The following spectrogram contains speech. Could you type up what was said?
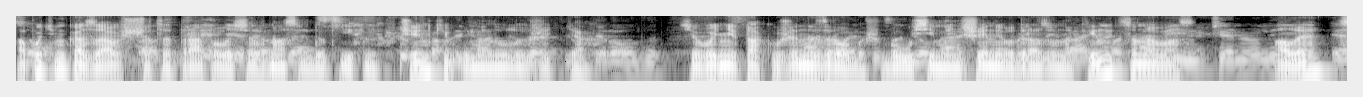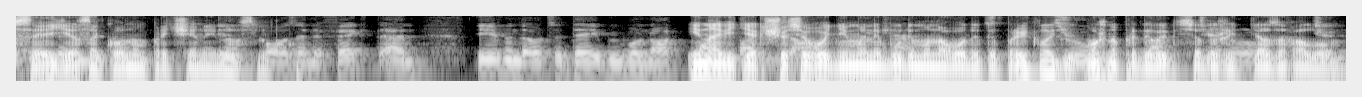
А потім казав, що це трапилося внаслідок їхніх вчинків у минулих життях. Сьогодні так уже не зробиш, бо усі меншини одразу накинуться на вас, але все є законом причини і наслідку. І навіть якщо сьогодні ми не будемо наводити прикладів, можна придивитися до життя загалом.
